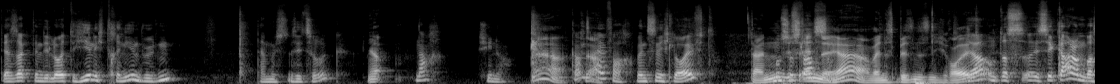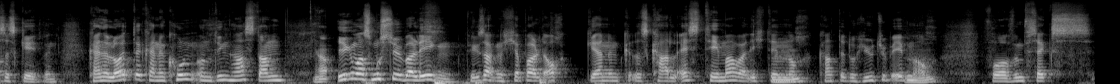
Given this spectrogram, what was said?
der sagt, wenn die Leute hier nicht trainieren würden, dann müssten sie zurück Ja, nach China. ja Ganz klar. einfach. Wenn es nicht läuft, Dann Musst ist lassen. Ende, ja. Wenn das Business nicht rollt. Ja, und das ist egal, um was es geht. Wenn keine Leute, keine Kunden und Ding hast, dann Ja. irgendwas musst du überlegen. Wie gesagt, ich habe halt auch gerne das Karl S-Thema, weil ich den Mhm. noch kannte durch YouTube eben auch vor fünf, sechs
